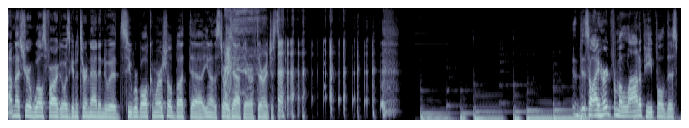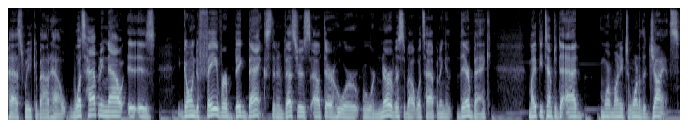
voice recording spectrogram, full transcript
I'm not sure Wells Fargo is going to turn that into a Super Bowl commercial, but uh, you know the story's out there if they're interested. So I heard from a lot of people this past week about how what's happening now is going to favor big banks. That investors out there who are who are nervous about what's happening at their bank might be tempted to add more money to one of the giants.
